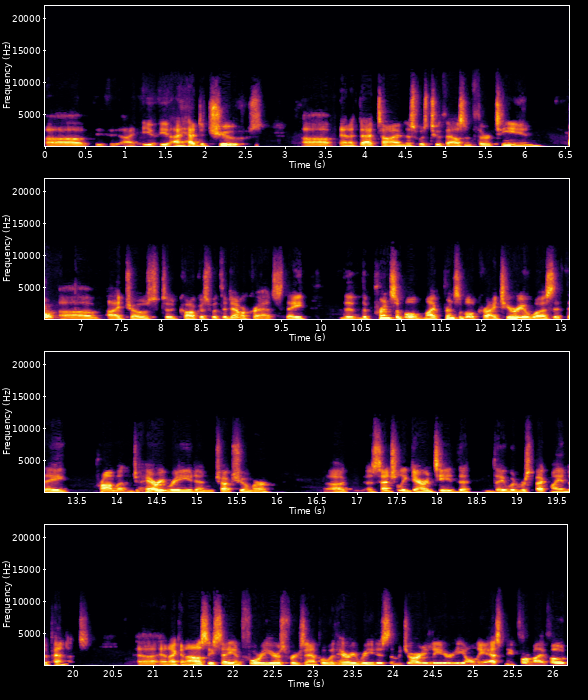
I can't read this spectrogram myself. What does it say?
uh, I, I had to choose. Uh, and at that time, this was 2013, uh, I chose to caucus with the Democrats. They, the, the principal, my principal criteria was that they promised, Harry Reid and Chuck Schumer uh, essentially guaranteed that they would respect my independence. Uh, and I can honestly say in four years, for example, with Harry Reid as the majority leader, he only asked me for my vote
